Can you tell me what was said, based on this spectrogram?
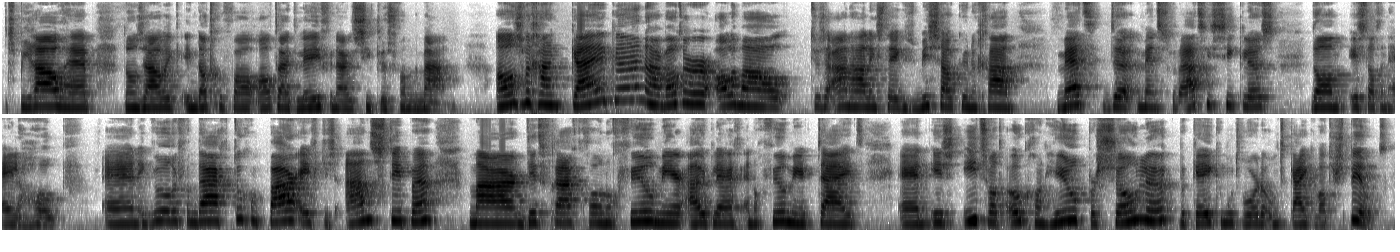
spiraal hebt, dan zou ik in dat geval altijd leven naar de cyclus van de maan. Als we gaan kijken naar wat er allemaal tussen aanhalingstekens mis zou kunnen gaan met de menstruatiecyclus, dan is dat een hele hoop. En ik wil er vandaag toch een paar eventjes aanstippen. Maar dit vraagt gewoon nog veel meer uitleg en nog veel meer tijd. En is iets wat ook gewoon heel persoonlijk bekeken moet worden om te kijken wat er speelt.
